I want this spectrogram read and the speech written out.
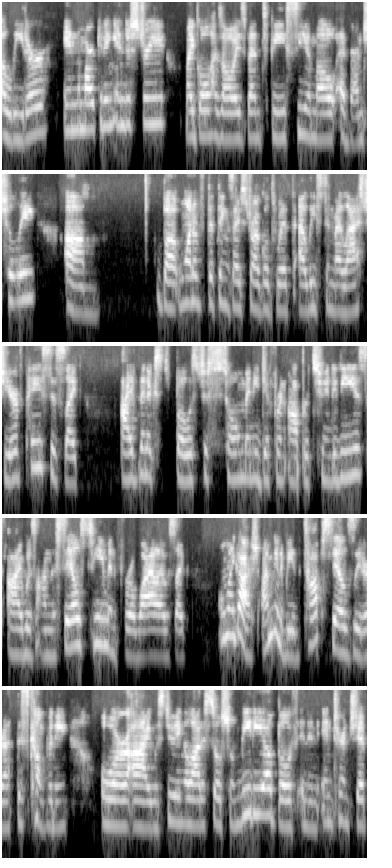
a leader in the marketing industry my goal has always been to be CMO eventually. Um, but one of the things I struggled with, at least in my last year of PACE, is like I've been exposed to so many different opportunities. I was on the sales team, and for a while I was like, oh my gosh, I'm going to be the top sales leader at this company. Or I was doing a lot of social media, both in an internship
